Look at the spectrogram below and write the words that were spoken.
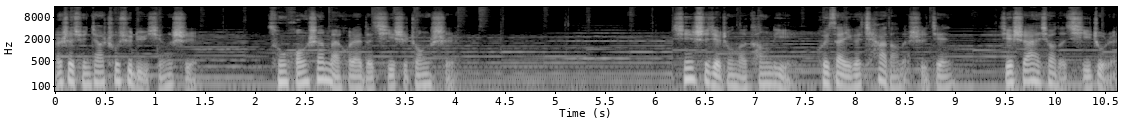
而是全家出去旅行时从黄山买回来的奇石装饰。新世界中的康利会在一个恰当的时间结识爱笑的齐主任，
